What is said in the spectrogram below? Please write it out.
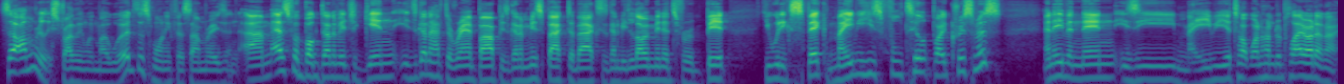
so I'm really struggling with my words this morning for some reason. Um, as for Bogdanovic, again, he's going to have to ramp up. He's going to miss back to backs. He's going to be low minutes for a bit. You would expect maybe he's full tilt by Christmas. And even then, is he maybe a top 100 player? I don't know.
